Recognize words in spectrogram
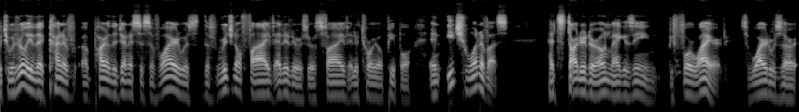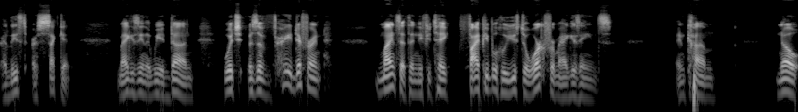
which was really the kind of uh, part of the genesis of Wired was the original five editors, was five editorial people, and each one of us had started our own magazine before Wired. So Wired was our at least our second magazine that we had done, which was a very different mindset than if you take five people who used to work for magazines and come. No,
